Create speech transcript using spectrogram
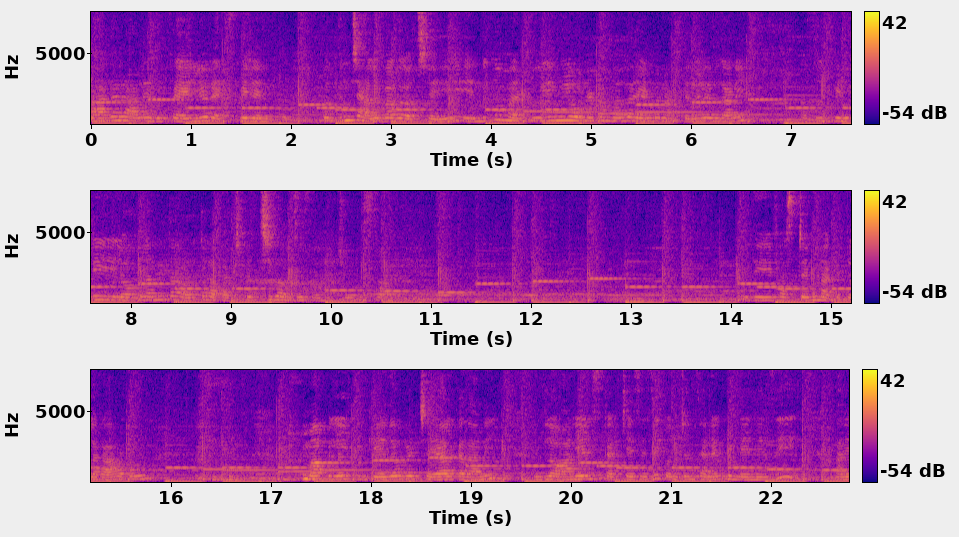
బాగా రాలేదు ఫెయిల్యూర్ ఎక్స్పీరియన్స్ పొద్దున్న చాలా బాగా వచ్చాయి. ఎందుకు మరి కూలింగ్లో ఉండటం వల్ల ఏంటో నాకు తెలియలేదు కానీ అసలు పిండి లోపలంతా అవతల పచ్చి పచ్చిగా వచ్చేసింది. చూపిస్తాను. ఇది ఫస్ట్ టైం నాకు ఇట్లా రావడం మా పిల్లలకి ఇంకేదో ఒకటి చేయాలి కదా అని ఇంట్లో ఆనియన్స్ కట్ చేసేసి కొంచెం శనగపిండి వేసేసి అది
